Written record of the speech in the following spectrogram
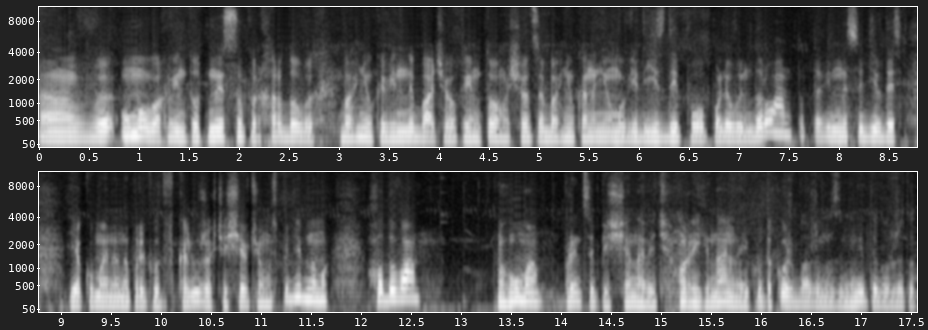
Е, В умовах він тут не супер хардових багнюки він не бачив, окрім того, що це багнюка на ньому від їзди по польовим дорогам. Тобто він не сидів десь, як у мене, наприклад, в калюжах чи ще в чомусь подібному. Ходова. Гума, в принципі, ще навіть оригінальна, яку також бажано замінити, бо вже тут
